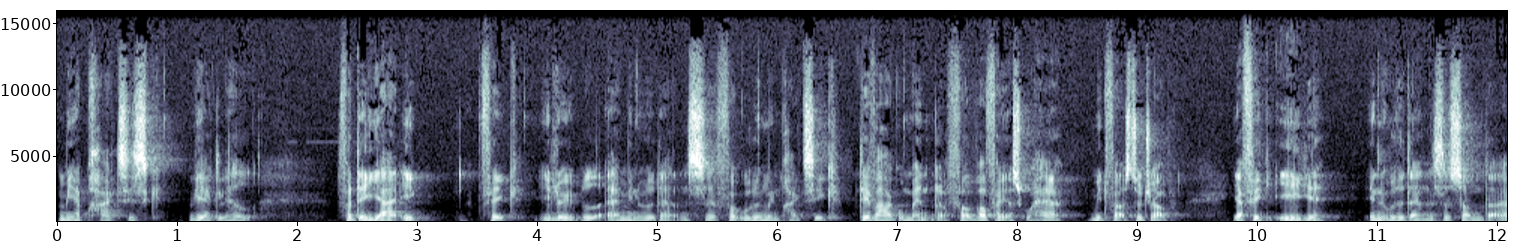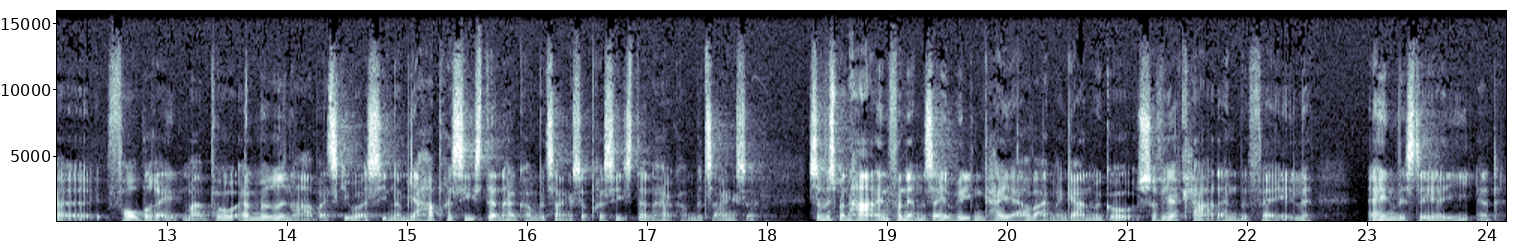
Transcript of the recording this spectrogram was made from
mere praktisk virkelighed. For det jeg ikke fik i løbet af min uddannelse for uden min praktik, det var argumenter for, hvorfor jeg skulle have mit første job. Jeg fik ikke en uddannelse, som der forberedte mig på at møde en arbejdsgiver og sige, at jeg har præcis den her kompetence og præcis den her kompetence. Så hvis man har en fornemmelse af, hvilken karrierevej man gerne vil gå, så vil jeg klart anbefale at investere i at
